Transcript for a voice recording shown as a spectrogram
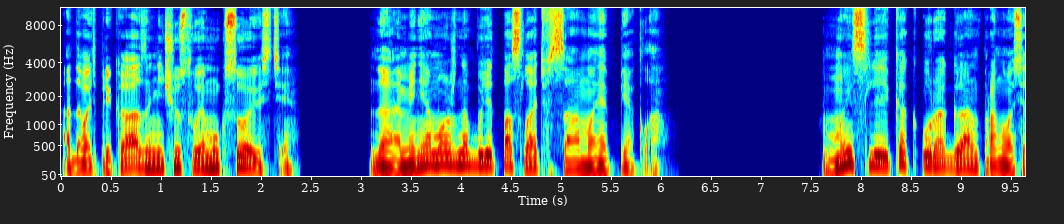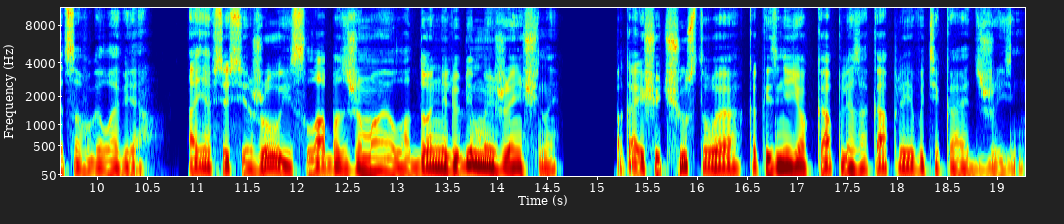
Отдавать приказы, не чувствуя мук совести. Да, меня можно будет послать в самое пекло. Мысли, как ураган, проносятся в голове, а я все сижу и слабо сжимаю ладони любимой женщины, пока еще чувствуя, как из нее капля за каплей вытекает жизнь.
